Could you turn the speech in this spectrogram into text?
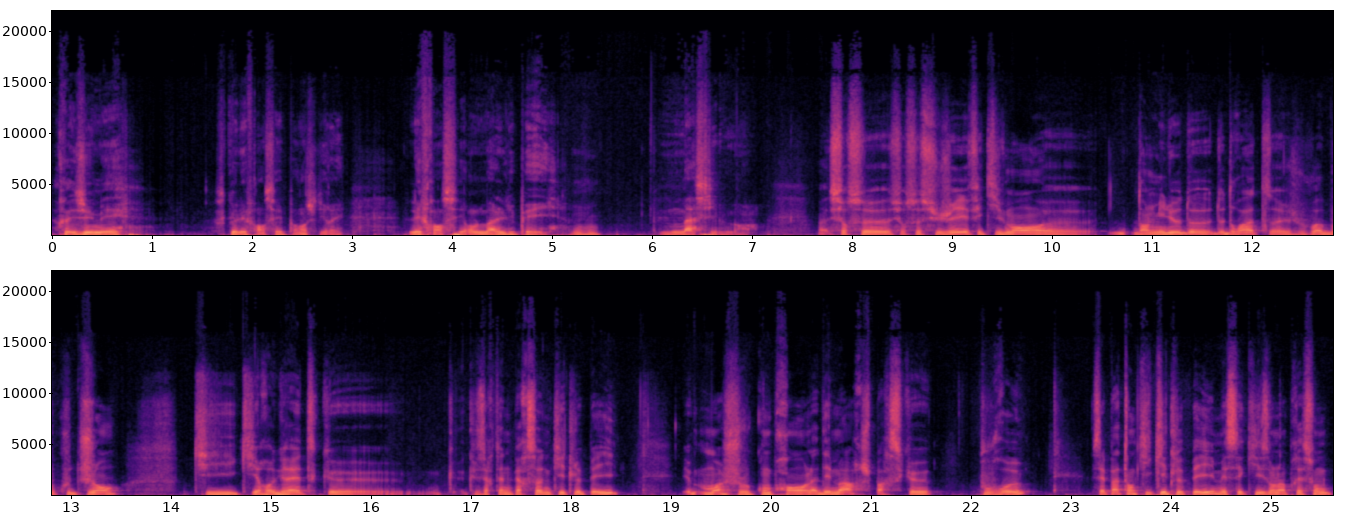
résumer ce que les Français pensent, je dirais, les Français ont le mal du pays. Mhm massivement. Sur ce, sur ce sujet, effectivement, euh, dans le milieu de, droite, je vois beaucoup de gens qui, qui regrettent que, que, certaines personnes quittent le pays. Et moi, je comprends la démarche parce que pour eux, c'est pas tant qu'ils quittent le pays, mais c'est qu'ils ont l'impression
